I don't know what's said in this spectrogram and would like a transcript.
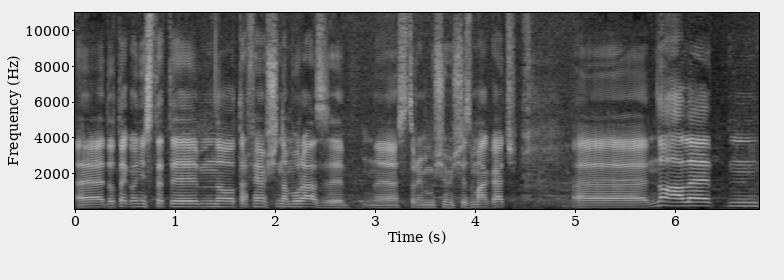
E, do tego niestety no, trafiają się nam urazy, e, z którymi musimy się zmagać. E, no ale mm,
